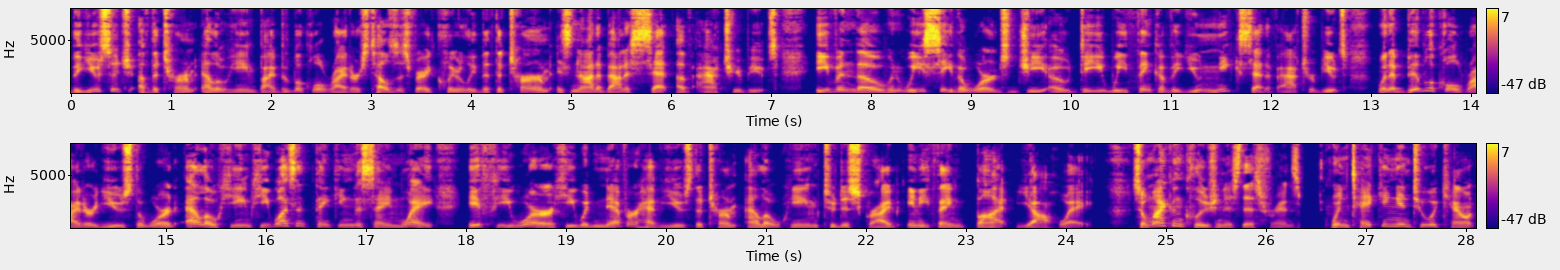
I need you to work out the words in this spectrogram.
The usage of the term Elohim by biblical writers tells us very clearly that the term is not about a set of attributes. Even though when we see the words G-O-D, we think of a unique set of attributes, when a biblical writer used the word Elohim, he wasn't thinking the same way. If he were, he would never have used the term Elohim to describe anything but Yahweh. So my conclusion is this, friends. When taking into account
